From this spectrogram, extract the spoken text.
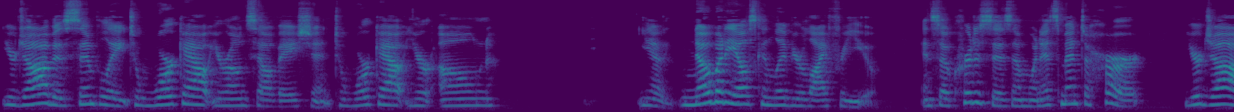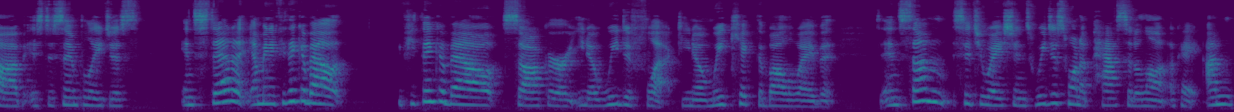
your job is simply to work out your own salvation, to work out your own you know, nobody else can live your life for you. And so criticism when it's meant to hurt, your job is to simply just instead of I mean if you think about if you think about soccer, you know, we deflect, you know, we kick the ball away, but in some situations we just want to pass it along. Okay, I'm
